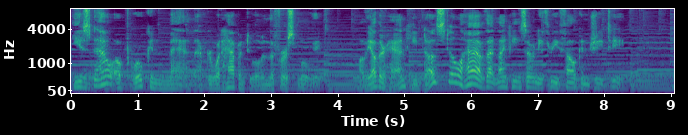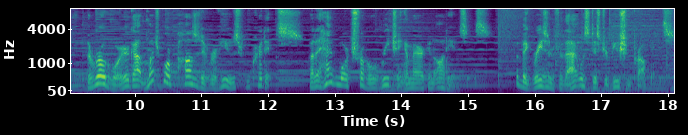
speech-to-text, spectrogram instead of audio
he is now a broken man after what happened to him in the first movie. On the other hand, he does still have that 1973 Falcon GT. The Road Warrior got much more positive reviews from critics, but it had more trouble reaching American audiences. A big reason for that was distribution problems.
